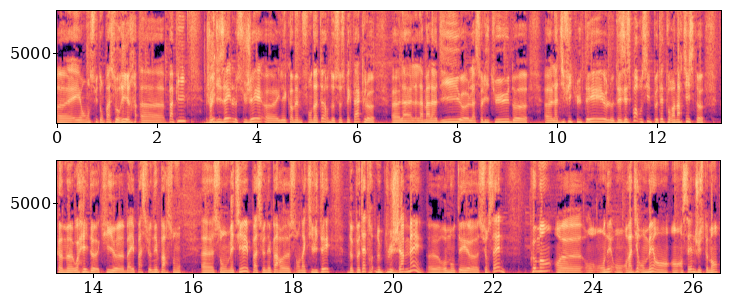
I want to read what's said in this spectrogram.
euh, et ensuite on passe au rire. Euh, Papy, je le disais, le sujet, euh, il est quand même fondateur de ce spectacle. Euh, la, la maladie, euh, la solitude, la difficulté, le désespoir aussi peut-être pour un artiste comme Wahid qui bah, est passionné par son euh, son métier, passionné par son activité, de peut-être ne plus jamais euh, remonter euh, sur scène. Comment euh, on, on est, on, on va dire, on met en, scène justement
